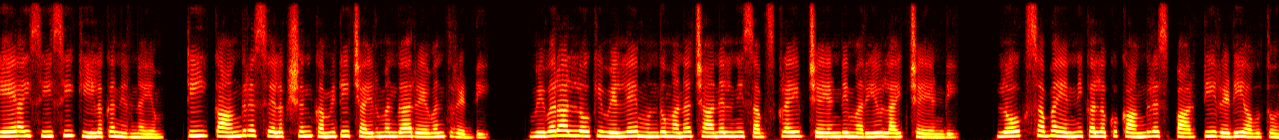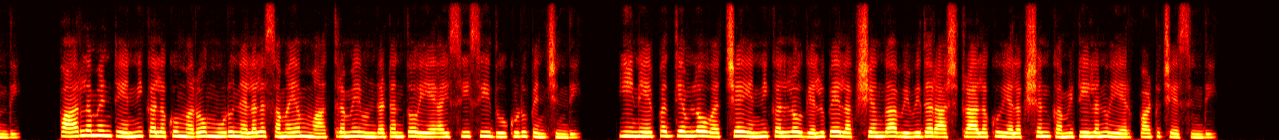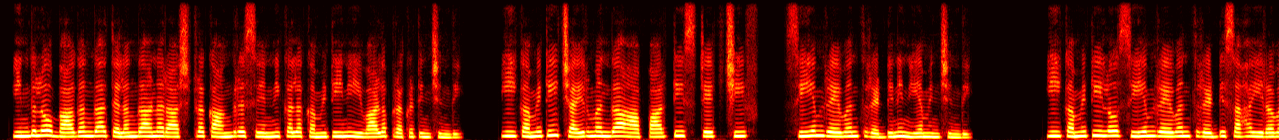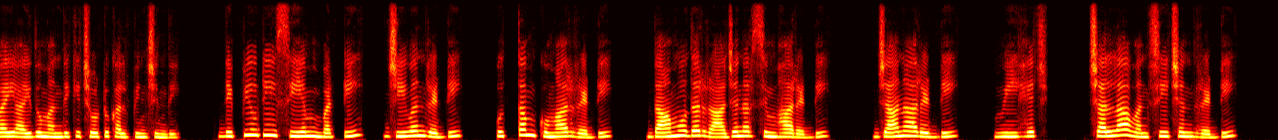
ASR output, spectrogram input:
AICC కీలక నిర్ణయం. Tea Congress election committee చైర్మన్గా రేవంత్ రెడ్డి. వివరాల్లోకి వెళ్ళే ముందు మన ఛానల్ని సబ్స్క్రైబ్ చేయండి మరియు లైక్ చేయండి. లోక్సభ ఎన్నికలకు కాంగ్రెస్ పార్టీ రెడీ అవుతోంది. పార్లమెంట్ ఎన్నికలకు మరో మూడు నెలల సమయం మాత్రమే ఉండటంతో ఏఐసీసీ దూకుడు పెంచింది. ఈ నేపథ్యంలో వచ్చే ఎన్నికల్లో గెలుపే లక్ష్యంగా వివిధ రాష్ట్రాలకు ఎలక్షన్ కమిటీలను ఏర్పాటు చేసింది. ఇందులో భాగంగా తెలంగాణ రాష్ట్ర కాంగ్రెస్ ఎన్నికల కమిటీని ఇవాళ ప్రకటించింది. ఈ కమిటీ చైర్మన్గా ఆ party state chief CM Revanth రెడ్డిని నియమించింది. ఈ కమిటీలో సీఎం రేవంత్ రెడ్డి సహా ఇరవై ఐదు మందికి చోటు కల్పించింది. Deputy CM Bhatti Jeevan Reddy Uttam Kumar Reddy Damodar Rajanarsimha Reddy Jana Reddy VH Challa Vamshichand Reddy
